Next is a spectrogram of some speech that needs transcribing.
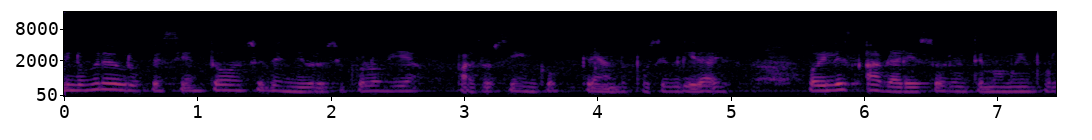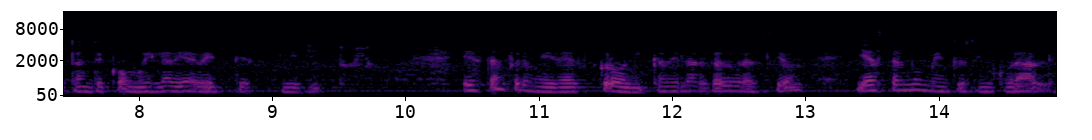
Mi número de grupo es 111 de Neuropsicología, paso 5, creando posibilidades. Hoy les hablaré sobre un tema muy importante como es la diabetes mellitus. Esta enfermedad es crónica de larga duración y hasta el momento es incurable,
